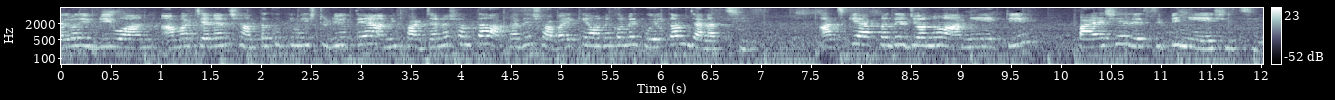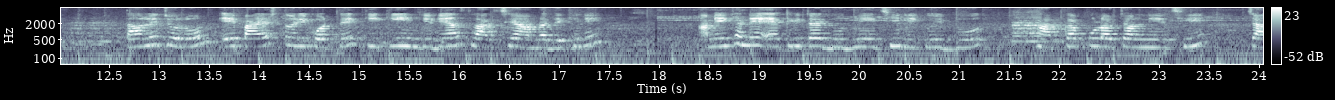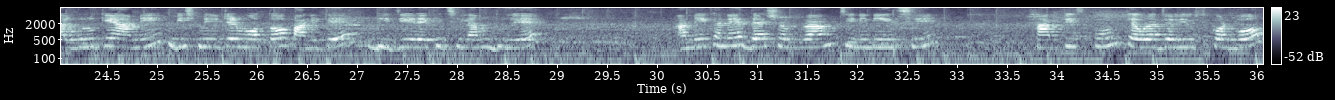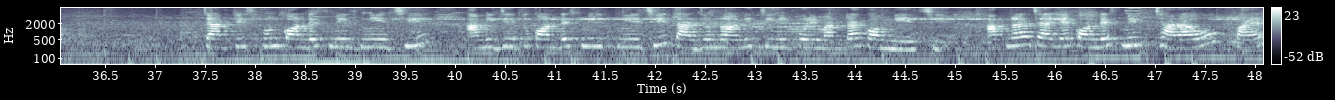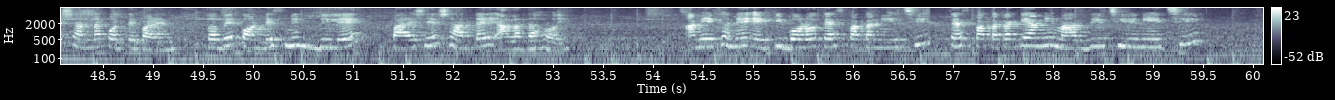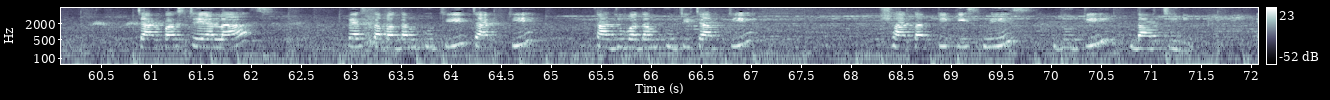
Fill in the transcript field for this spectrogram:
Hello everyone আমার channel Shanta cooking স্টুডিওতে আমি ফারজানা শান্তা, আপনাদের সবাইকে অনেক অনেক ওয়েলকাম জানাচ্ছি। আজকে আপনাদের জন্য আমি একটি পায়েসের রেসিপি নিয়ে এসেছি। তাহলে চলুন, এই পায়েস তৈরি করতে কি কি ইনগ্রিডিয়েন্টস লাগছে আমরা দেখে নিই। আমি এখানে এক লিটার দুধ নিয়েছি লিকুইড দুধ, হাফ কাপ পোলাও চাল নিয়েছি। চালগুলোকে আমি ২০ মিনিটের মতো পানিতে ভিজিয়ে রেখেছিলাম ধুয়ে। আমি এখানে দেড়শো গ্রাম চিনি নিয়েছি। হাফ টিস্পুন কেওড়া জল ইউজ করব। চার টিস্পুন কন্ডেন্স মিল্ক নিয়েছি। আমি যেহেতু কন্ডেন্স মিল্ক নিয়েছি, তার জন্য আমি চিনির পরিমাণটা কম নিয়েছি। আপনারা চাইলে কন্ডেন্স মিল্ক ছাড়াও পায়েস রান্না করতে পারেন, তবে কন্ডেন্স মিল্ক দিলে পায়েসের স্বাদটাই আলাদা হয়। আমি এখানে একটি বড় তেজপাতা নিয়েছি। তেজপাতাটাকে আমি মাছ দিয়ে ছিঁড়ে নিয়েছি। চার পাঁচটি এলাচ, পেস্তা বাদাম কুচি চারটি, কাজু বাদাম কুচি চারটি, সাত আটটি কিশমিশ দুটি দারচিনি।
